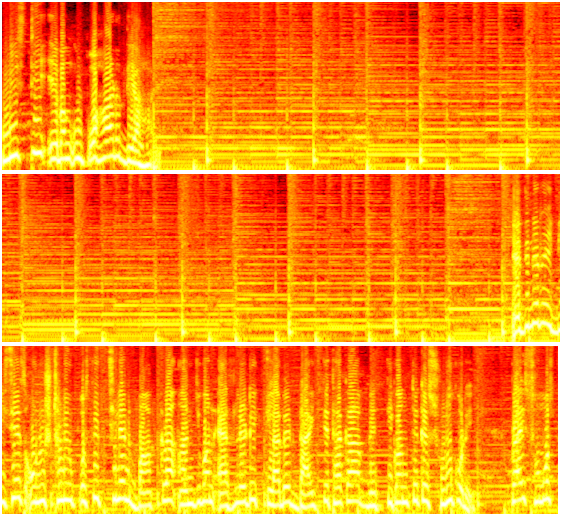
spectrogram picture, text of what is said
মিষ্টি এবং উপহার দেওয়া হয়। এদিনের এই বিশেষ অনুষ্ঠানে উপস্থিত ছিলেন বাঁকড়া আঞ্জুমান অ্যাথলেটিক ক্লাবের দায়িত্বে থাকা ব্যক্তিগণ থেকে শুরু করে প্রায় সমস্ত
